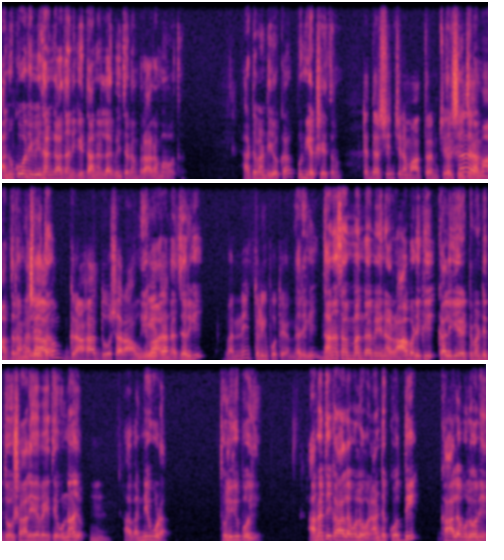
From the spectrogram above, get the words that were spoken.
అనుకోని విధంగా తనకి ధనం లభించడం ప్రారంభమవుతుంది. అటువంటి యొక్క పుణ్యక్షేత్రం. అంటే దర్శించిన మాత్రం దర్శించిన మాత్రం గ్రహ దోష రాహు నివారణ జరిగి ఇవన్నీ తొలగిపోతాయి జరిగి ధన సంబంధమైన రాబడికి కలిగేటువంటి దోషాలు ఏవైతే ఉన్నాయో అవన్నీ కూడా తొలగిపోయి అనతి కాలంలో అంటే కొద్ది కాలములోని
